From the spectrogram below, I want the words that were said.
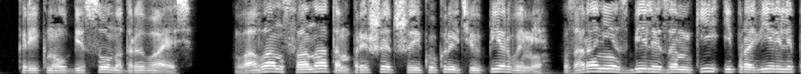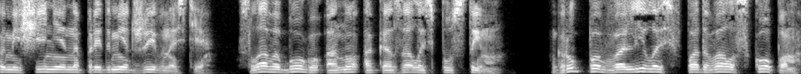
— крикнул Бессон, надрываясь. Вован с фанатом, пришедшие к укрытию первыми, заранее сбили замки и проверили помещение на предмет живности. Слава богу, оно оказалось пустым. Группа ввалилась в подвал с копом,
